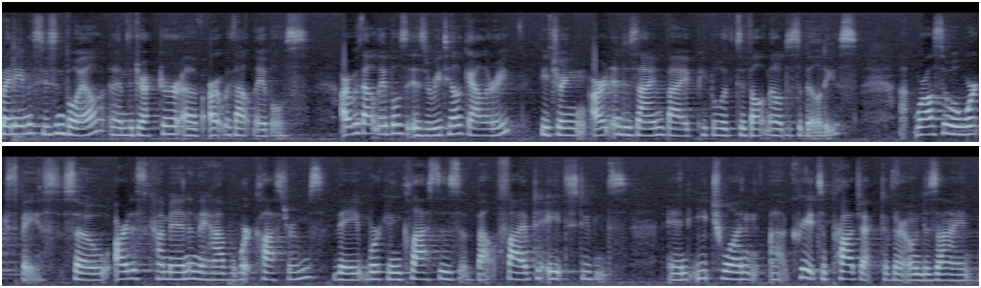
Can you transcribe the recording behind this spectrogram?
My name is Susan Boyle, and I'm the director of Art Without Labels. Art Without Labels is a retail gallery featuring art and design by people with developmental disabilities. Uh, we're also a workspace, so artists come in and they have work classrooms. They work in classes of about five to eight students, and each one uh, creates a project of their own design.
